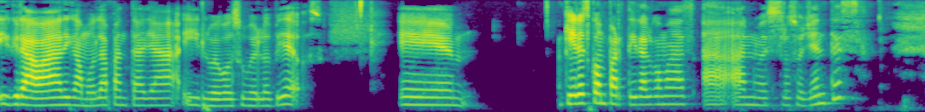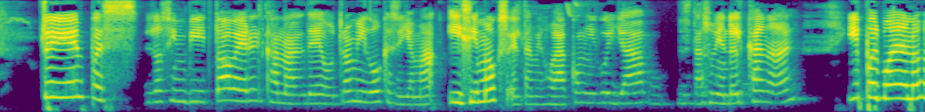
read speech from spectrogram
graba, digamos, la pantalla y luego sube los videos. Em, ¿Quieres compartir algo más a, a nuestros oyentes? Sí, pues los invito a ver el canal de otro amigo que se llama Easymox. Él también juega conmigo y ya está subiendo el canal. Y pues bueno,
